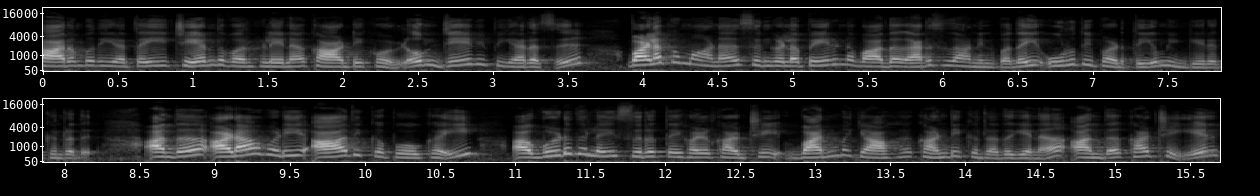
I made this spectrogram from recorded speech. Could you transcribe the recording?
பாரம்பரியத்தை சேர்ந்தவர்கள் என காட்டிக்கொள்ளும் ஜேவிபி அரசு வழக்கமான சிங்கள பேரினவாத அரசுதான் என்பதை உறுதிப்படுத்தியும் இங்கிருக்கின்றது. அந்த அடாவடி ஆதிக்க போக்கை விடுதலை சிறுத்தைகள் கட்சி வன்மையாக கண்டிக்கின்றது என அந்த கட்சியின்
